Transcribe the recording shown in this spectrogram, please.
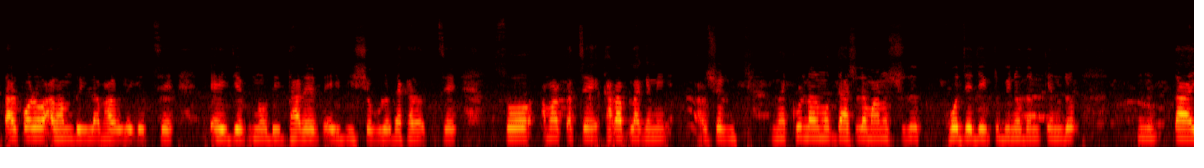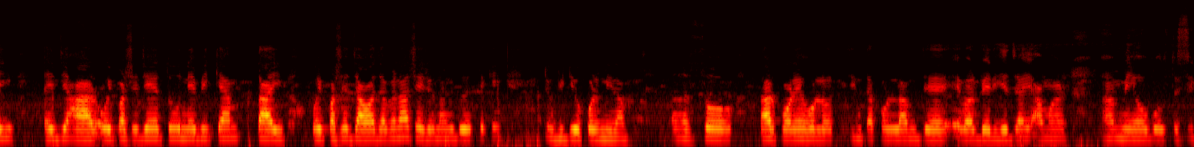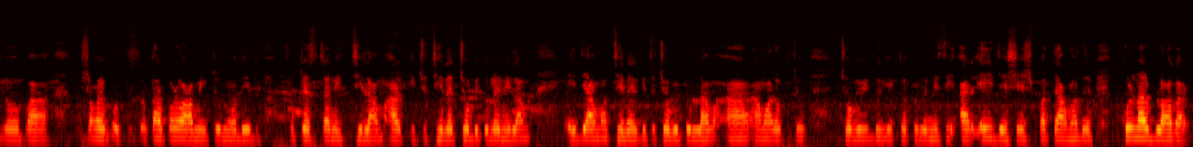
তারপরেও আলহামদুলিল্লাহ ভালো লেগেছে। এই যে নদীর ধারের এই দৃশ্যগুলো দেখা যাচ্ছে। তো আমার কাছে খারাপ লাগেনি। আসলে খুলনার মধ্যে আসলে মানুষ শুধু খোঁজে যে একটু বিনোদন কেন্দ্র। তাই এই যে আর ওই পাশে যেহেতু নেভি ক্যাম্প তাই ওই পাশে যাওয়া যাবে না। সেই জন্য আমি দূরের থেকেই একটু ভিডিও করে নিলাম। সো তারপরে হলো চিন্তা করলাম যে এবার বেরিয়ে যাই। আমার মেয়েও বলতেছিল বা সবাই বলতেছিল, তারপরেও আমি একটু নদীর ফুটেজটা নিচ্ছিলাম আর কিছু ছেলের ছবি তুলে নিলাম। এই যে আমার ছেলের কিছু ছবি তুললাম আর আমারও কিছু ছবি দুই একটা তুলে নিছি। আর এই যে শেষ পাতে আমাদের খুলনার ব্লগার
